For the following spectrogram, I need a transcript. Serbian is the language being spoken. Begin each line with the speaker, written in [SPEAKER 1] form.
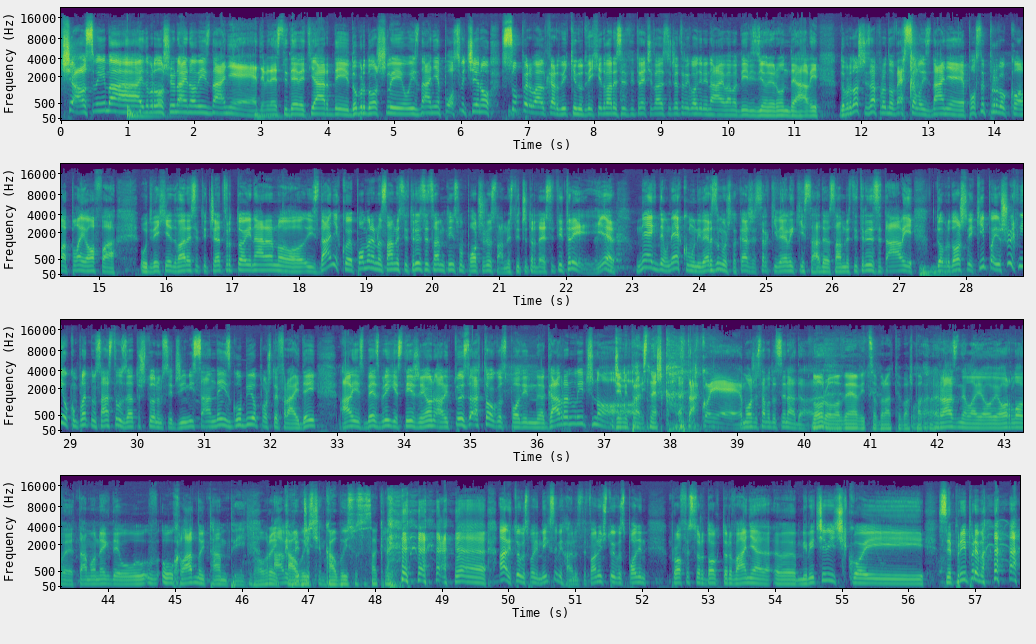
[SPEAKER 1] Ćao svima i dobrodošli u najnovije izdanje 99 Yardi. Dobrodošli u izdanje posvećeno Super Wildcard Weekendu 2023-2024 godine najavama divizione runde, ali dobrodošli zapravo veselo izdanje posle prvog kola play-offa u 2024. i naravno izdanje koje je pomereno 18.30, samim tim smo počeli u 18.43, jer negde u nekom univerzumu, što kaže Srki Veliki, sada je 18.30, ali dobrodošli ekipa još uvijek nije u kompletnom sastavu zato što nam se Jimmy Sunday izgubio, pošto je Friday, ali bez brige stiže i on, ali tu je zato gospodin Gavran lično.
[SPEAKER 2] Jimmy pravi sneška.
[SPEAKER 1] Tako je, može samo da se nada.
[SPEAKER 2] Dobro, ova vejavica, brate, baš pakla.
[SPEAKER 1] Raznela je ove orlove tamo negde u, u hladnoj tampi.
[SPEAKER 2] Dobro, i kauboji, kauboji su se sakrili.
[SPEAKER 1] ali tu je gospodin Miksa Mihajlo Stefanović, tu je gospodin profesor doktor Vanja uh, Milićević, koji se priprema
